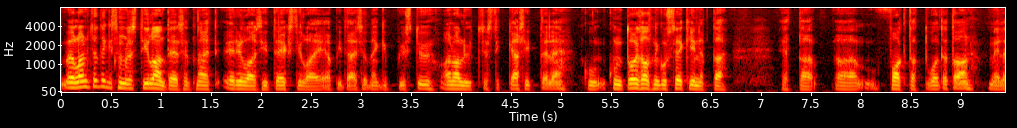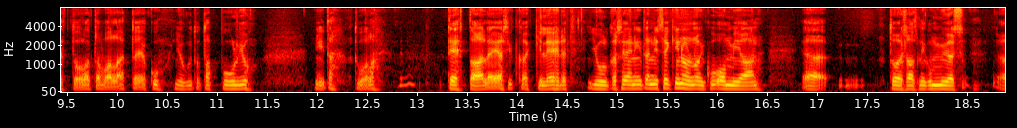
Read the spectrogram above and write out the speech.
me ollaan nyt jotenkin sellaisessa tilanteessa, että näitä erilaisia tekstilajeja pitäisi jotenkin pystyä analyyttisesti käsittelemään, kun, kun toisaalta niin kuin sekin, että että ä, faktat tuotetaan meille tuolla tavalla, että joku, joku tota pulju niitä tuolla tehtailee ja sitten kaikki lehdet julkaisee niitä, niin sekin on niin kuin omiaan ä, toisaalta niin kuin myös ä,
